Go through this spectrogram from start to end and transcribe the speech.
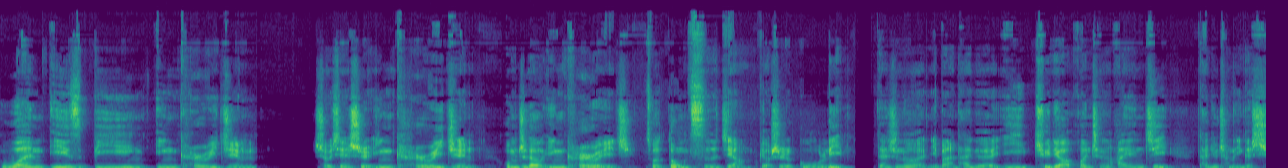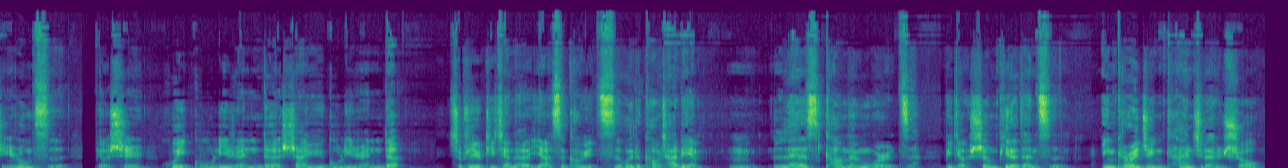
One is being encouraging。首先是 encouraging， 我们知道 encourage 做动词讲表示鼓励。但是呢，你把它个一去掉，换成 ing，它就成了一个形容词，表示会鼓励人的、善于鼓励人的，是不是又体现了雅思口语词汇的考察点？嗯，less common words，比较生僻的单词。encouraging 看起来很熟，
